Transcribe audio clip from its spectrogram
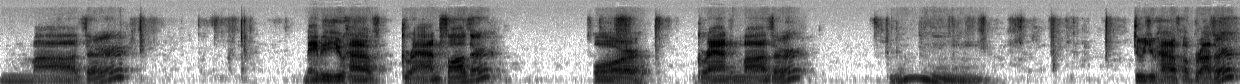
mother Maybe you have grandfather or grandmother. Hmm. Do you have a brother?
